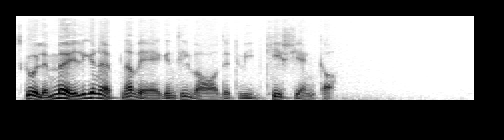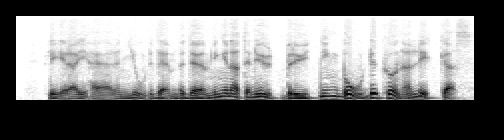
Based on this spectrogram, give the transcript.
skulle möjligen öppna vägen till vadet vid Kishenka. Flera i hären gjorde den bedömningen att en utbrytning borde kunna lyckas.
